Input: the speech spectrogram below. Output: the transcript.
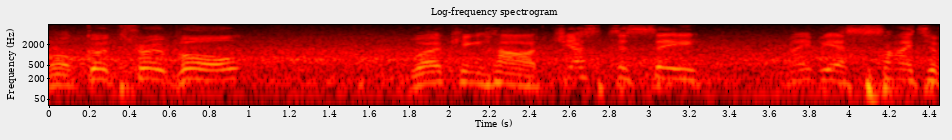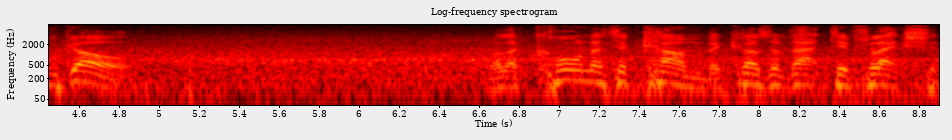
Well, good through ball. Working hard just to see maybe a sight of goal. Well, a corner to come because of that deflection.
